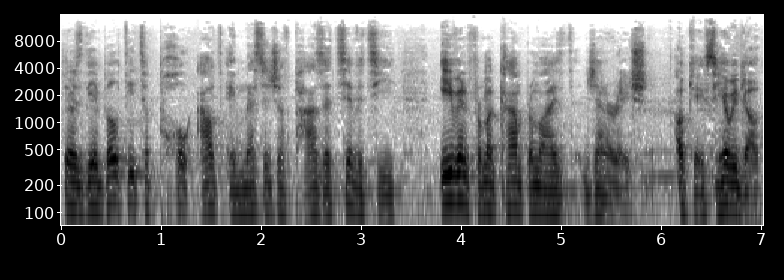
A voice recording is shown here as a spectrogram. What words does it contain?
there's the ability to pull out a message of positivity even from a compromised generation. Okay, so here we go.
